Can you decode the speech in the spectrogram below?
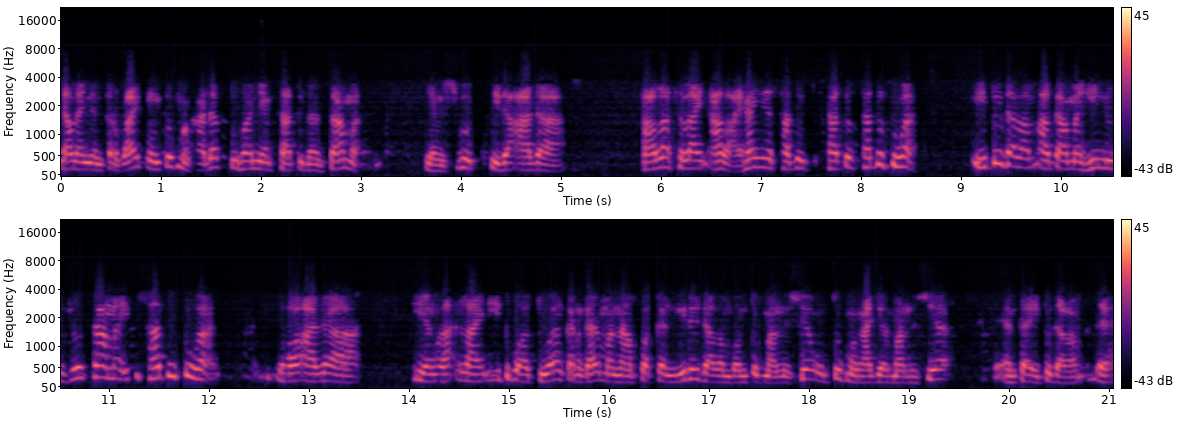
jalan yang terbaik untuk menghadap Tuhan yang satu dan sama yang disebut tidak ada Allah selain Allah hanya satu satu satu Tuhan. Itu dalam agama Hindu juga sama itu satu Tuhan. Bahwa ada yang lain itu bahwa Tuhan kadang-kadang menampakkan diri dalam bentuk manusia untuk mengajar manusia entah itu dalam eh,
